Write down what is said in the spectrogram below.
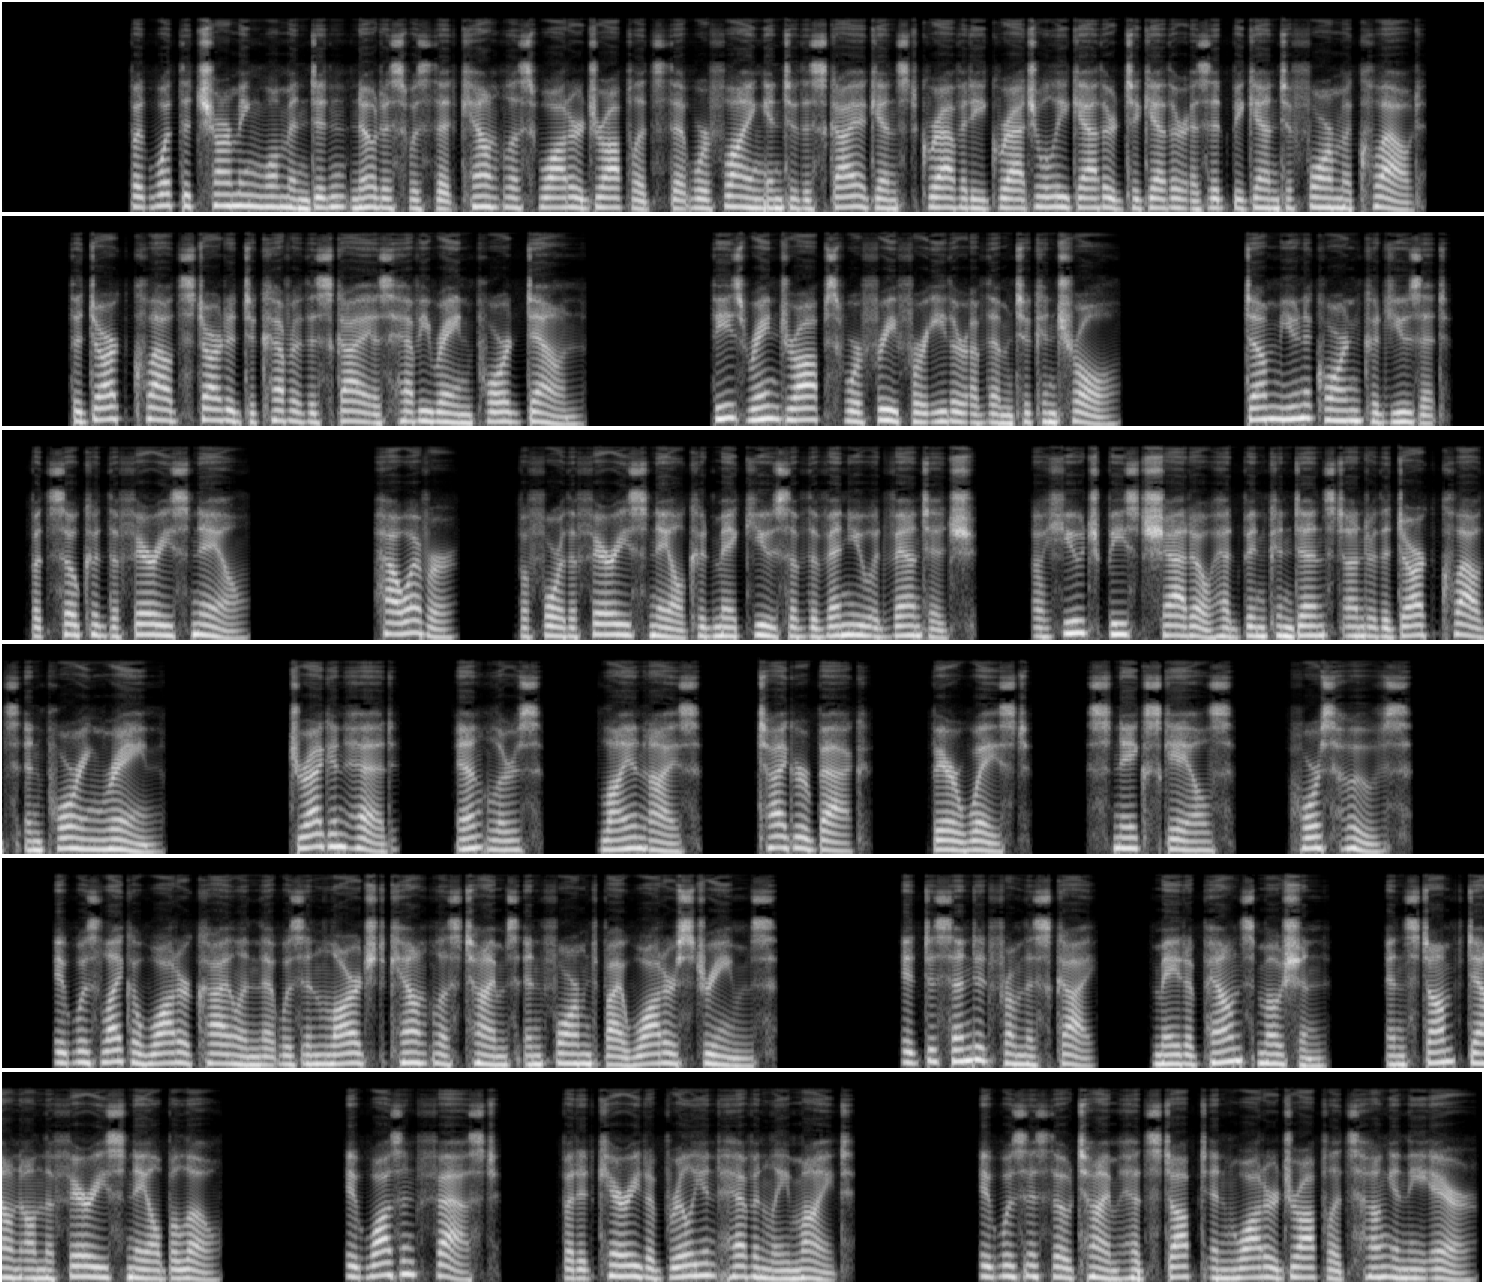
But what the charming woman didn't notice was that countless water droplets that were flying into the sky against gravity gradually gathered together as it began to form a cloud. The dark cloud started to cover the sky as heavy rain poured down. These raindrops were free for either of them to control. Dumb Unicorn could use it, but so could the fairy snail. However, before the fairy snail could make use of the venue advantage, a huge beast shadow had been condensed under the dark clouds and pouring rain. Dragon head, antlers, lion eyes, tiger back, bear waist, snake scales, horse hooves. It was like a water kylin that was enlarged countless times and formed by water streams. It descended from the sky, made a pounce motion, and stomped down on the fairy snail below. It wasn't fast, but it carried a brilliant heavenly might. It was as though time had stopped and water droplets hung in the air.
